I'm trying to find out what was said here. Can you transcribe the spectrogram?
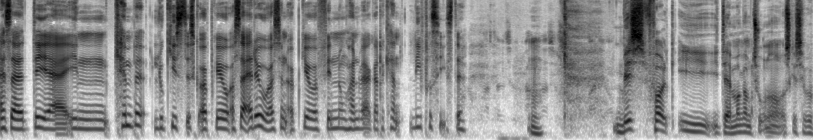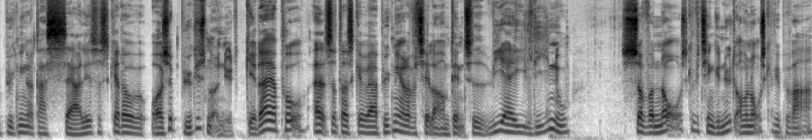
Altså, det er en kæmpe logistisk opgave, og så er det jo også en opgave at finde nogle håndværkere, der kan lige præcis det. Mm. Hvis folk i, i Danmark om 200 år skal se på bygninger, der er særlige, så skal der jo også bygges noget nyt, gætter jeg på. Altså, der skal være bygninger, der fortæller om den tid, vi er i lige nu. Så hvornår skal vi tænke nyt, og hvornår skal vi bevare?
